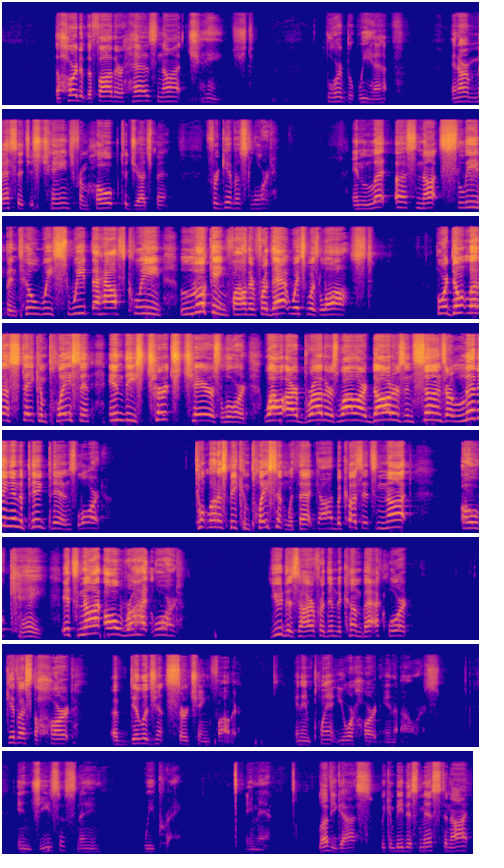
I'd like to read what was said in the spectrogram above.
The heart of the Father has not changed. Lord, but we have. And our message is changed from hope to judgment. Forgive us, Lord. And let us not sleep until we sweep the house clean, looking, Father, for that which was lost. Lord, don't let us stay complacent in these church chairs, Lord, while our brothers, while our daughters and sons are living in the pig pens, Lord. Don't let us be complacent with that, God, because it's not okay. It's not all right, Lord. You desire for them to come back, Lord. Give us the heart of diligent searching, Father, and implant your heart in ours. In Jesus' name we pray. Amen. Love you guys. We can be dismissed tonight.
